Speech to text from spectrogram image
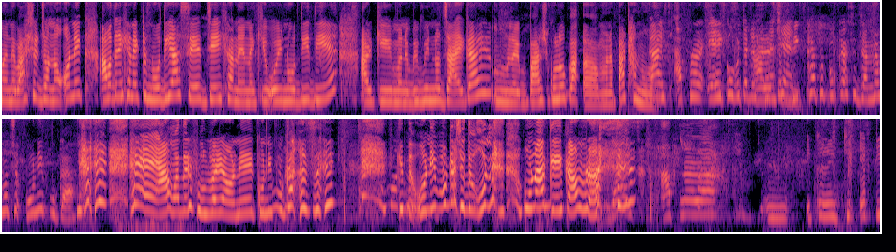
মানে বাঁশের জন্য অনেক আমাদের এখানে একটা নদী আছে যেইখানে নাকি ওই নদী দিয়ে আর কি মানে বিভিন্ন জায়গায় মানে বাঁশগুলো মানে পাঠানো হয়। আপনারা এই কবিতাটা আর বিখ্যাত পোকা আছে যার নাম হচ্ছে উনি পোকা হ্যাঁ আমাদের ফুলবাড়ি অনেক উনি পোকা আছে কিন্তু উনি পোকা শুধু উনি- উনাকে কামড়ায়। আপনারা এখানে কি- একটি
